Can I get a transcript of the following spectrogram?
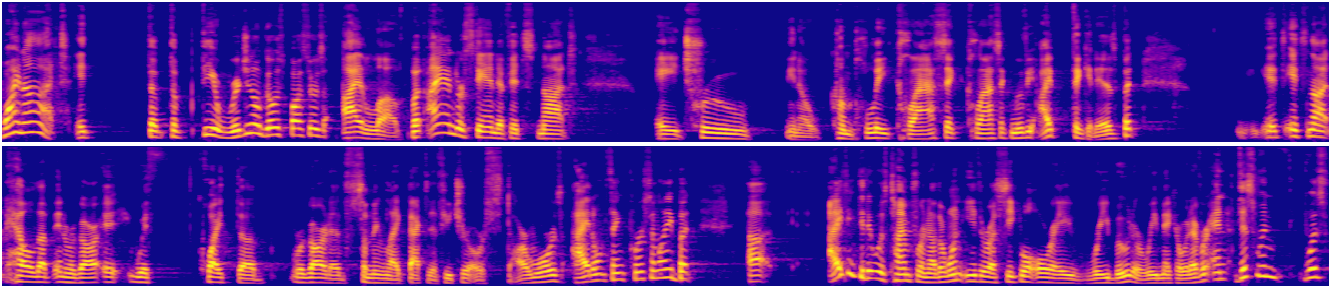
Why not? It the the the original Ghostbusters I love, but I understand if it's not a true you know complete classic classic movie. I think it is, but it, it's not held up in regard it, with quite the regard of something like Back to the Future or Star Wars. I don't think personally, but uh, I think that it was time for another one, either a sequel or a reboot or remake or whatever. And this one was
